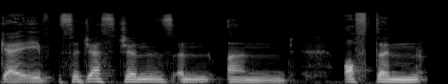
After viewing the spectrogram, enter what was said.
gave suggestions and, and often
